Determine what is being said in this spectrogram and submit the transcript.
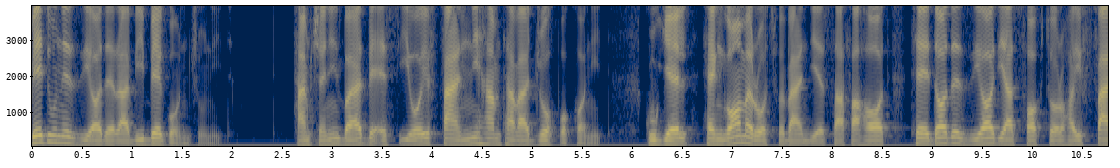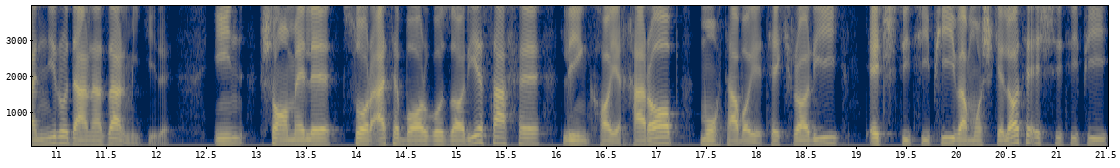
بدون زیاده روی بگنجونید. همچنین باید به SEO فنی هم توجه بکنید. گوگل هنگام رتبه بندی صفحات تعداد زیادی از فاکتورهای فنی رو در نظر می‌گیره این شامل سرعت بارگذاری صفحه، لینک های خراب، محتوای تکراری، HTTP و مشکلات HTTP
